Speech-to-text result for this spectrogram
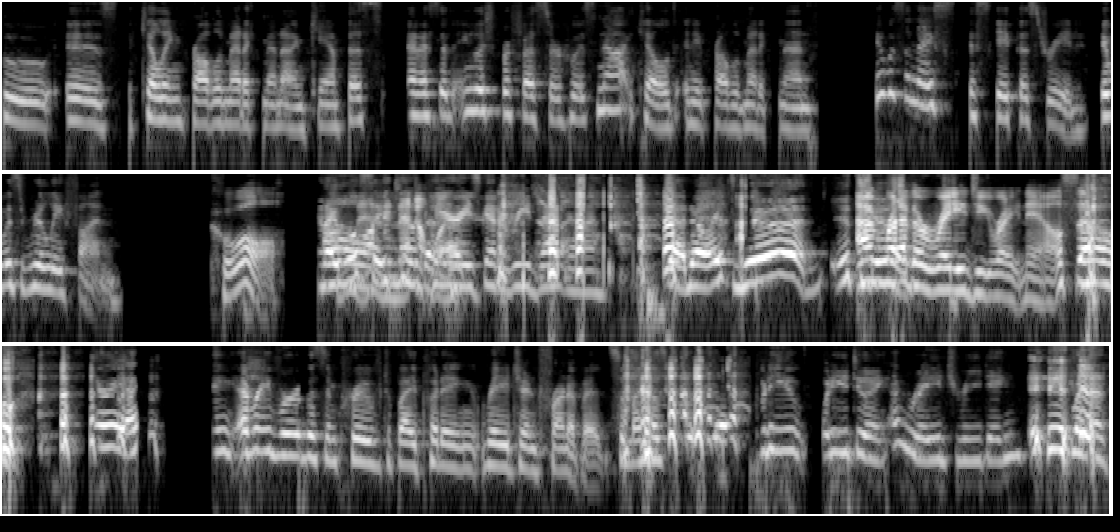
who is killing problematic men on campus, and it's an English professor who has not killed any problematic men. It was a nice escapist read. It was really fun. Cool. And I will oh, say know Harry's going to read that one. yeah, no, it's good. It's I'm good. rather ragey right now, so. Oh, Harry, I think every verb is improved by putting rage in front of it. So my husband, like, what are you? What are you doing? I'm rage reading. Like,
